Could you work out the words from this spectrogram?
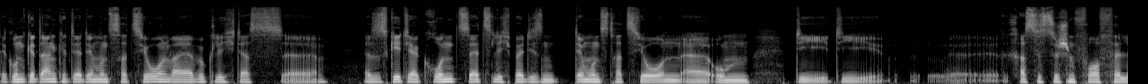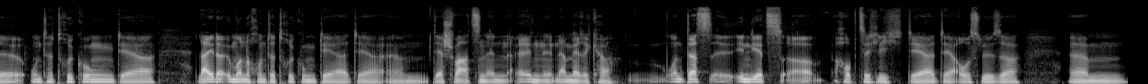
der Grundgedanke der Demonstration war ja wirklich, dass, äh, also es geht ja grundsätzlich bei diesen Demonstrationen äh, um die, die äh, rassistischen Vorfälle, Unterdrückung der, leider immer noch Unterdrückung der, der, ähm, der Schwarzen in, in, in Amerika. Und das äh, in jetzt äh, hauptsächlich der, der Auslöser ähm,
